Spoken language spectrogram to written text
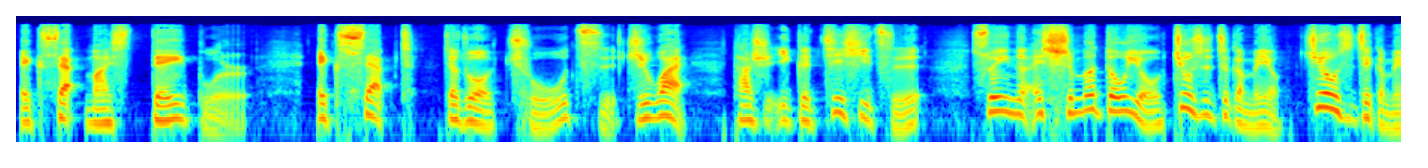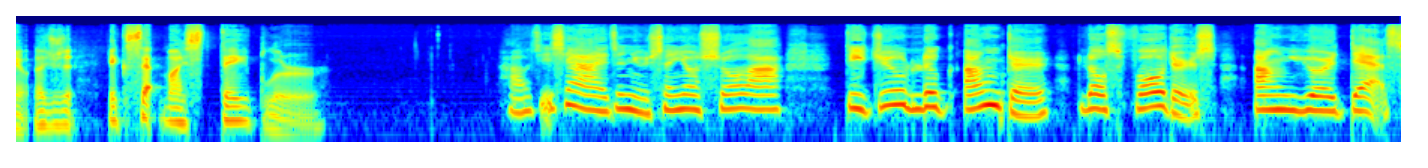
except my stapler。 叫做除此之外，它是一个介系词，所以呢，哎，什么都有，就是这个没有，就是这个没有，那就是 except my stapler。好，接下来这女生又说啦：“Did you look under those folders on your desk？”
